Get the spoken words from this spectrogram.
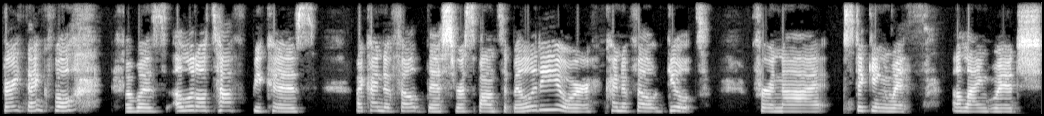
very thankful. It was a little tough because I kind of felt this responsibility or kind of felt guilt for not sticking with a language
